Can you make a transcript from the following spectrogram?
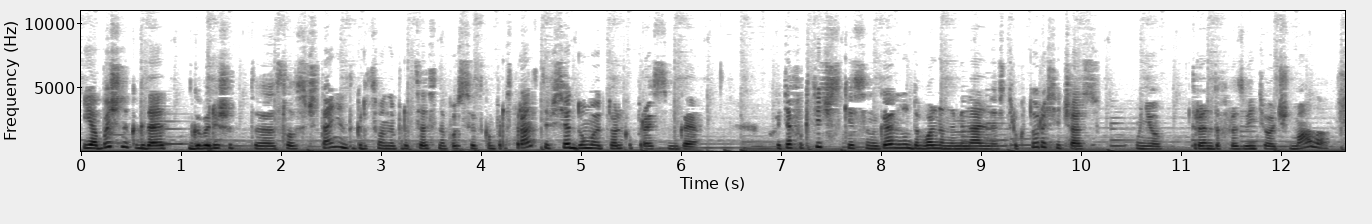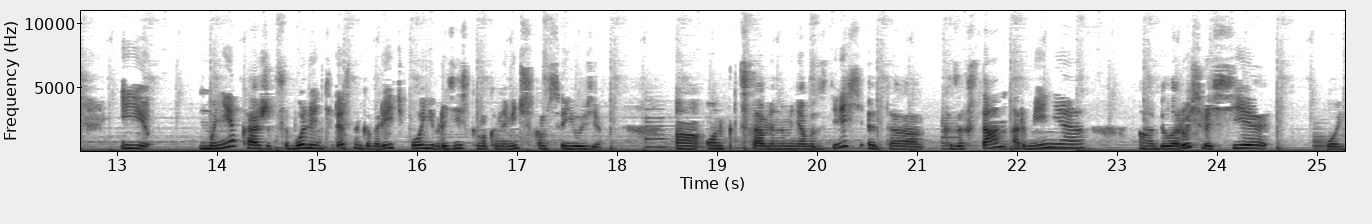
И обычно, когда говоришь это словосочетание интеграционный процесс на постсоветском пространстве, все думают только про СНГ. Хотя фактически СНГ ну, довольно номинальная структура сейчас, у нее трендов развития очень мало. И мне кажется, более интересно говорить о Евразийском экономическом союзе, а, он представлен у меня вот здесь. Это Казахстан, Армения, а, Беларусь, Россия. Ой,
